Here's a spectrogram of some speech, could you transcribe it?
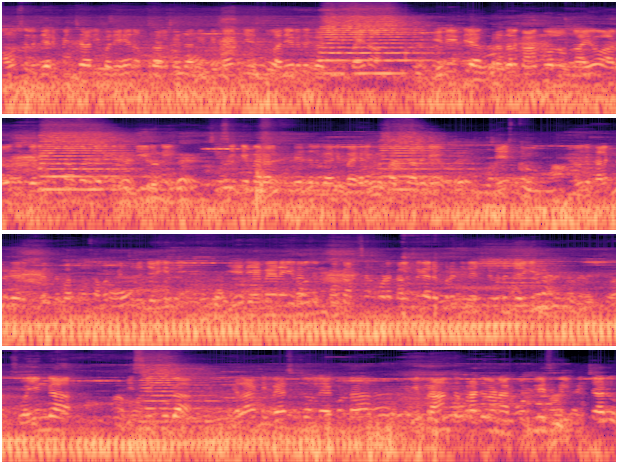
కౌన్సిల్ జరిపించాలి పదిహేను అంశాల మీద డిమాండ్ చేస్తూ అదేవిధంగా దీనిపైన ఏదైతే ప్రజలకు ఆందోళన ఉన్నాయో ఆ రోజు జరిగిన జరిగిన తీరుని సీసీ కెమెరాల ఫుటేజీలు కానీ బహిరంగపరచాలని చేస్తూ ఈరోజు కలెక్టర్ గారికి వినతిపత్రం సమర్పించడం జరిగింది. ఏదేమైనా ఈరోజు ఇంకొక అంశం కూడా కలెక్టర్ గారు రిప్రజెంటేషన్ ఇవ్వడం జరిగింది. స్వయంగా నిస్సిగ్గుగా ఎలాంటి బేసజం లేకుండా ఈ ప్రాంత ప్రజలు నాకు ఓట్లేసి గెలిపించారు.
